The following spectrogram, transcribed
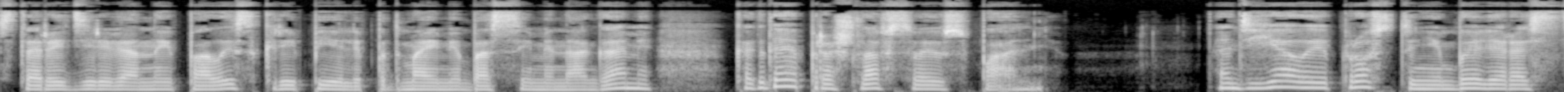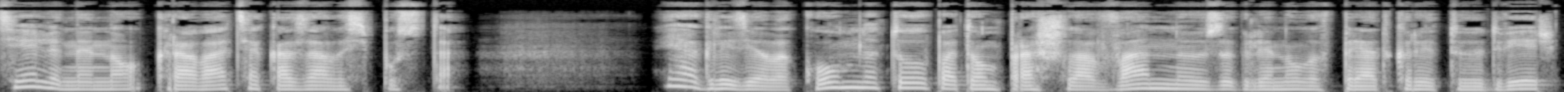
Старые деревянные полы скрипели под моими босыми ногами, когда я прошла в свою спальню. Одеяло и простыни были расстелены, но кровать оказалась пуста. Я оглядела комнату, потом прошла в ванную, заглянула в приоткрытую дверь.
